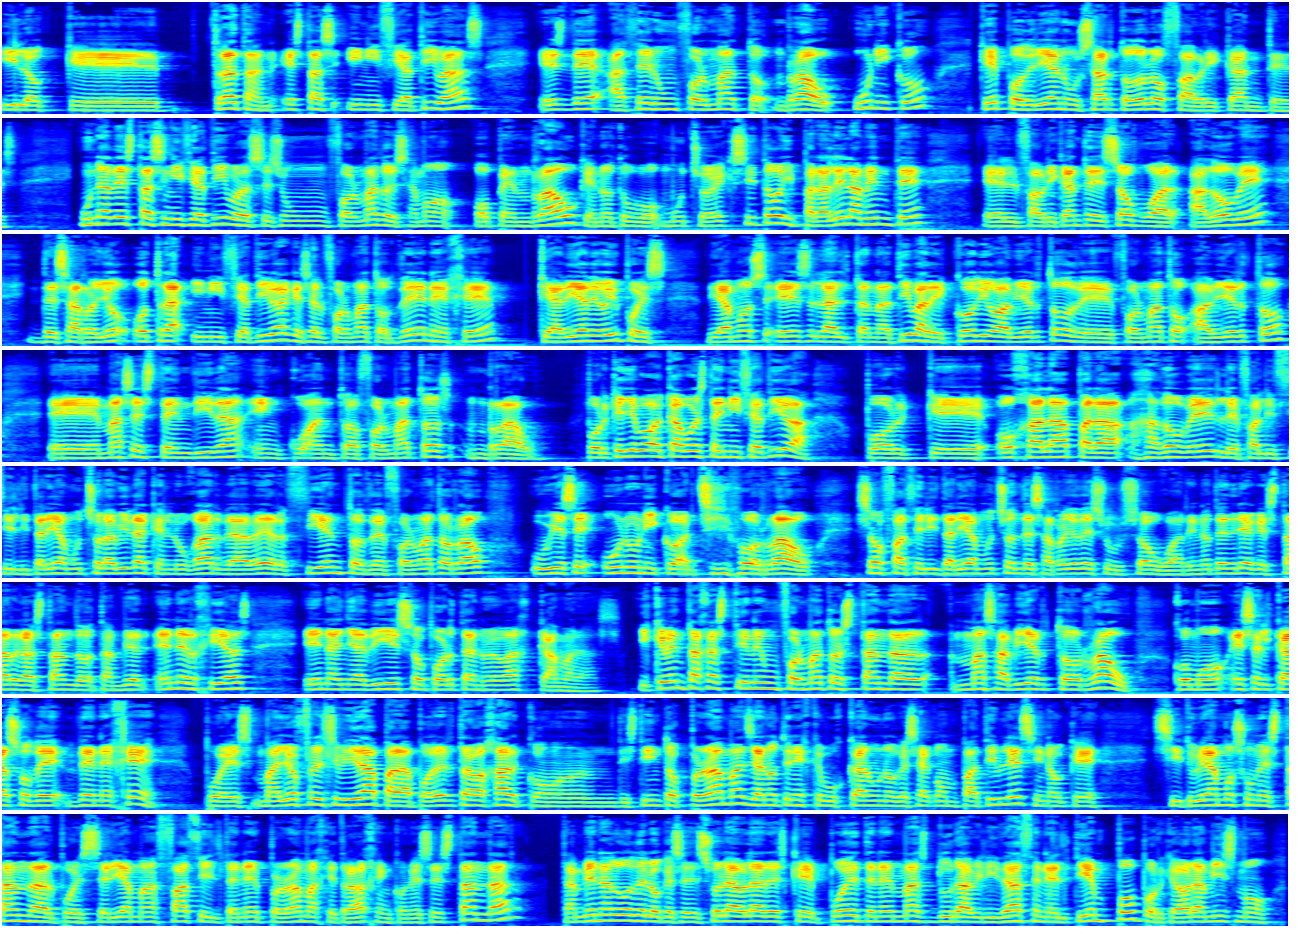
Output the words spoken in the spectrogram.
Y lo que tratan estas iniciativas es de hacer un formato RAW único que podrían usar todos los fabricantes. Una de estas iniciativas es un formato que se llamó OpenRAW, que no tuvo mucho éxito, y paralelamente el fabricante de software Adobe desarrolló otra iniciativa que es el formato DNG, que a día de hoy, pues, digamos, es la alternativa de código abierto, de formato abierto, eh, más extendida en cuanto a formatos RAW. ¿Por qué llevó a cabo esta iniciativa? porque ojalá para Adobe le facilitaría mucho la vida que en lugar de haber cientos de formatos RAW hubiese un único archivo RAW. Eso facilitaría mucho el desarrollo de su software y no tendría que estar gastando también energías en añadir soporte a nuevas cámaras. ¿Y qué ventajas tiene un formato estándar más abierto RAW, como es el caso de DNG? pues mayor flexibilidad para poder trabajar con distintos programas. Ya no tenéis que buscar uno que sea compatible, sino que si tuviéramos un estándar, pues sería más fácil tener programas que trabajen con ese estándar. También algo de lo que se suele hablar es que puede tener más durabilidad en el tiempo, porque ahora mismo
